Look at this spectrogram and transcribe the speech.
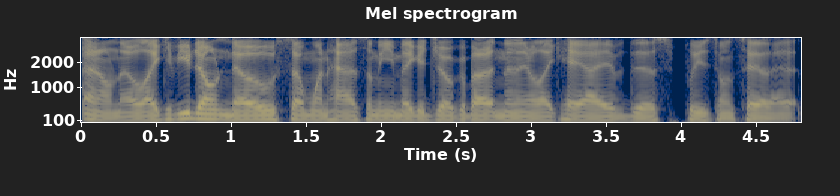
I don't know, like if you don't know someone has something, you make a joke about it, and then they're like, "Hey, I have this. Please don't say that."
